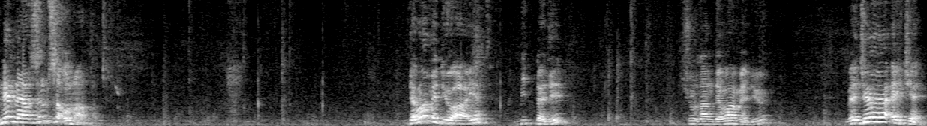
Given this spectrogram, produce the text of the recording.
Ne lazımsa onu anlatır. Devam ediyor ayet. Bitmedi. Şuradan devam ediyor. Ve caeke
